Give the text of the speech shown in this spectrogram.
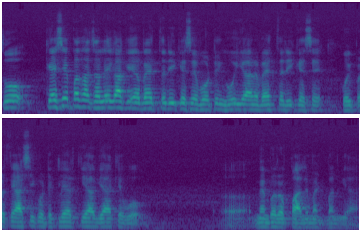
तो कैसे पता चलेगा कि अवैध तरीके से वोटिंग हुई या अवैध तरीके से कोई प्रत्याशी को डिक्लेयर किया गया कि वो मेंबर ऑफ़ पार्लियामेंट बन गया।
